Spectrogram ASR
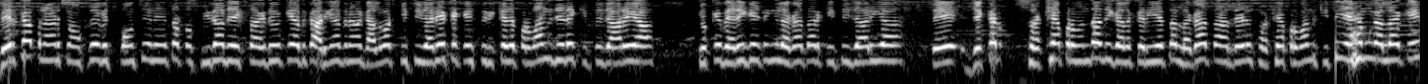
ਬੇਰਕਾ ਪਲਾਂਟ ਚੌਂਕ ਦੇ ਵਿੱਚ ਪਹੁੰਚੇ ਨੇ ਤਾਂ ਤਸਵੀਰਾਂ ਦੇਖ ਸਕਦੇ ਹੋ ਕਿ ਅਧਿਕਾਰੀਆਂ ਦੇ ਨਾਲ ਗੱਲਬਾਤ ਕੀਤੀ ਜਾ ਰਹੀ ਹੈ ਕਿ ਕਿਸ ਤਰੀਕੇ ਦੇ ਪ੍ਰਬੰਧ ਜਿਹੜੇ ਕੀਤੇ ਜਾ ਰਹੇ ਆ। ਕਿਉਂਕਿ ਵੈਰੀਗੇਟਿੰਗ ਲਗਾਤਾਰ ਕੀਤੀ ਜਾ ਰਹੀ ਆ ਤੇ ਜੇਕਰ ਸੁਰੱਖਿਆ ਪ੍ਰਬੰਧਾਂ ਦੀ ਗੱਲ ਕਰੀਏ ਤਾਂ ਲਗਾਤਾਰ ਜਿਹੜੇ ਸੁਰੱਖਿਆ ਪ੍ਰਬੰਧ ਕੀਤੀ ਅਹਿਮ ਗੱਲ ਹੈ ਕਿ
